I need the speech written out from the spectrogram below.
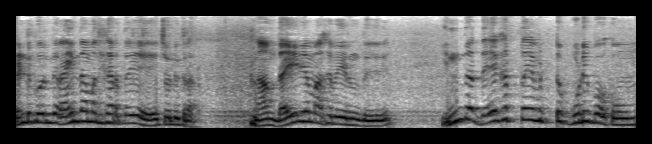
ரெண்டு குறைந்தர் ஐந்தாம் அதிகாரத்தையே சொல்லுகிறார். நாம் தைரியமாகவே இருந்து இந்த தேகத்தை விட்டு குடிபோகவும்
